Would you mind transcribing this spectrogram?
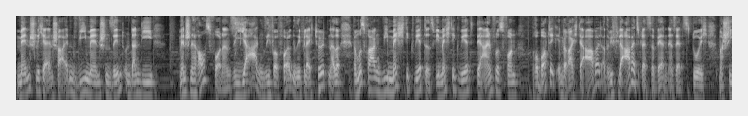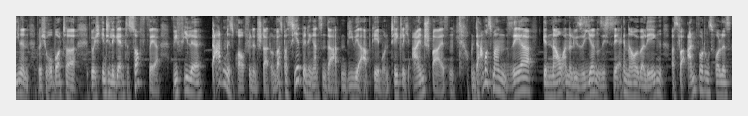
menschlicher entscheiden, wie Menschen sind und dann die Menschen herausfordern, sie jagen, sie verfolgen, sie vielleicht töten. Also man muss fragen, wie mächtig wird es? Wie mächtig wird der Einfluss von Robotik im Bereich der Arbeit? Also wie viele Arbeitsplätze werden ersetzt durch Maschinen, durch Roboter, durch intelligente Software? Wie viele Datenmissbrauch findet statt und was passiert mit den ganzen Daten, die wir abgeben und täglich einspeisen. Und da muss man sehr genau analysieren und sich sehr genau überlegen, was verantwortungsvolles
